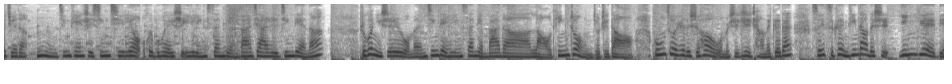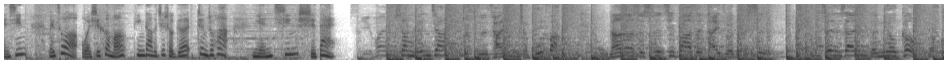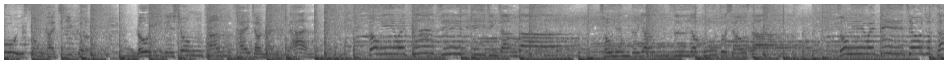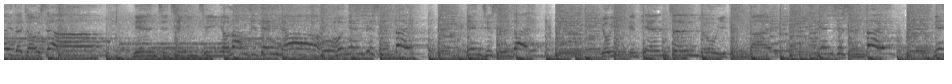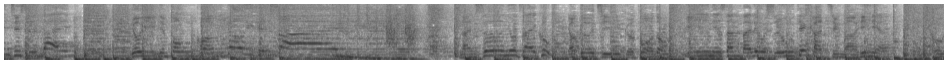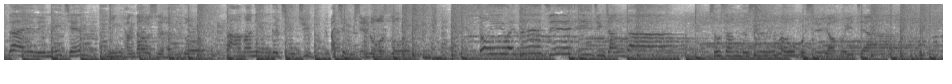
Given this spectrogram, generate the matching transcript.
会觉得，嗯，今天是星期六，会不会是一零三点八假日经典呢？如果你是我们经典一零三点八的老听众，你就知道工作日的时候我们是日常的歌单，所以此刻你听到的是音乐点心。没错，我是贺萌，听到的这首歌郑智化《年轻时代》。喜欢上人家就死缠着不放，那是十七八岁才做的事。衬衫的纽扣要故意松开几个，露一点胸膛才叫男子汉。总以为自己已经长大，抽烟的样子要故作潇洒。总以为地球就踩在脚下，年纪轻轻要浪迹天涯。哦，年轻时代，年轻时代，有一点天色牛仔裤要割几个破洞，一年三百六十五天，卡青马一年。口袋里没钱，名堂倒是很多，爸妈念个几句啊就嫌啰嗦。总以为自己已经长大，受伤的时候不需要回家。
